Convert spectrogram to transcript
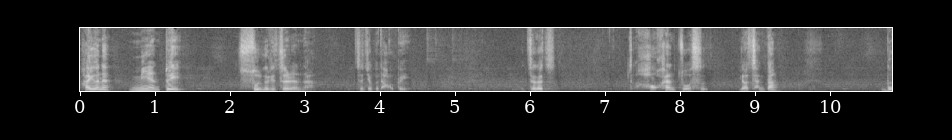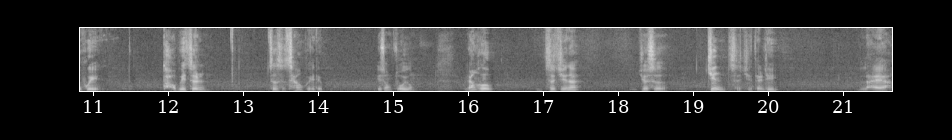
还有呢，面对所有的责任呢，直接不逃避。这个好汉做事要承担，不会逃避责任，这是忏悔的一种作用。然后自己呢，就是尽自己的力来呀、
